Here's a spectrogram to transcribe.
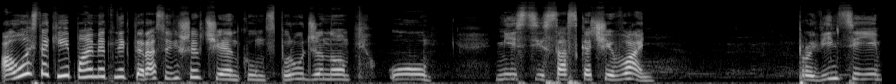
А ось такий пам'ятник Тарасові Шевченку споруджено у місті Саскачевань провінції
